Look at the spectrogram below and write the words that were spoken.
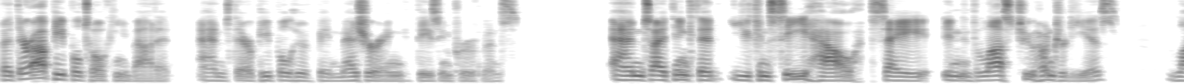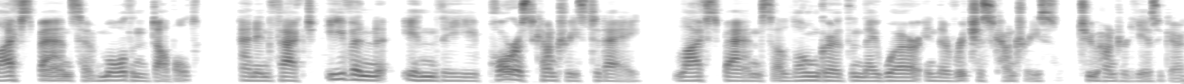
But there are people talking about it, and there are people who have been measuring these improvements. And I think that you can see how, say, in the last 200 years, lifespans have more than doubled. And in fact, even in the poorest countries today, lifespans are longer than they were in the richest countries 200 years ago.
